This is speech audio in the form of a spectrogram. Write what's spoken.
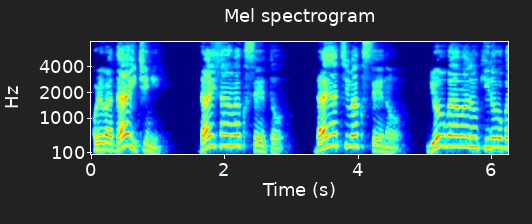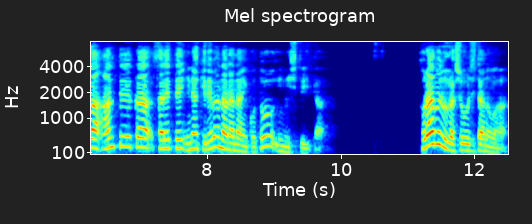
これは第1に、第3惑星と第8惑星の両側の軌道が安定化されていなければならないことを意味していた。トラブルが生じたのは、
